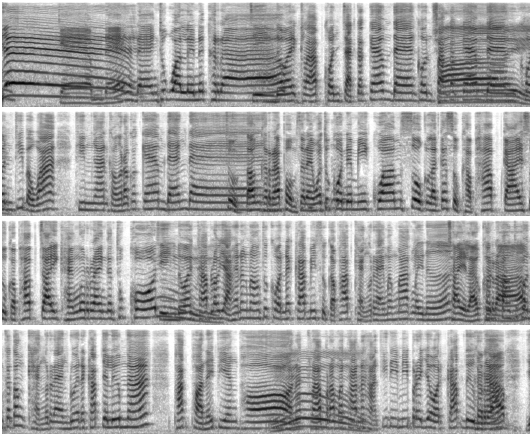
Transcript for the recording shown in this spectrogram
เย้แก้มแดงแดงทุกวันเลยนะครับ จริงด้วยครับ คนจัดก็แก้มแดงคนฟังก็แก้มแดงใช่ คนที่แบบว่าทีมงานของเราก็แก้มแดงแดงถูกต้องครับผมแสดงว่าทุกคนเนี่ยมีความสุขและก็สุขภาพกายสุขภาพใจแข็งแรงกันทุกคน จริงด้วยครับ เราอยากให้น้องๆทุกคนนะครับ มีสุขภาพแข็งแรงมากๆเลยเนอะใช่แล้วคคนรับฟังทุกคนก็ต้องแข็งแรงด้วยนะครับอย่าลืมนะ พักผ่อนให้เพียงพออมนะครับรับประทานอาหารที่ดีมีประโยชน์ครับ ดื่มครัน้บำเ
